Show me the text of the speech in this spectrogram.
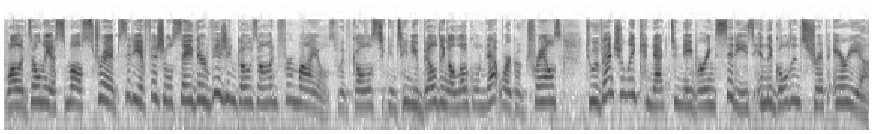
While it's only a small strip, city officials say their vision goes on for miles, with goals to continue building a local network of trails to eventually connect to neighboring cities in the Golden Strip area.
